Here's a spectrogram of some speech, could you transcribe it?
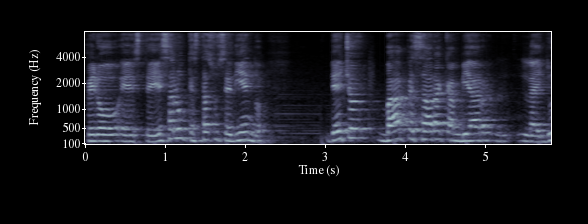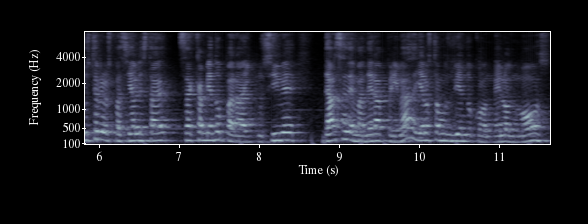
pero este, es algo que está sucediendo. De hecho, va a empezar a cambiar, la industria aeroespacial está, está cambiando para inclusive darse de manera privada. Ya lo estamos viendo con Elon Musk,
